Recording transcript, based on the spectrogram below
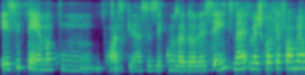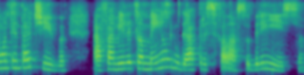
esse tema com, com as crianças e com os adolescentes, né? Mas de qualquer forma é uma tentativa. A família também é um lugar para se falar sobre isso.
